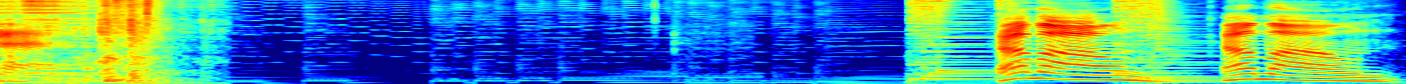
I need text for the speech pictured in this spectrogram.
Ah. Come on, come on.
